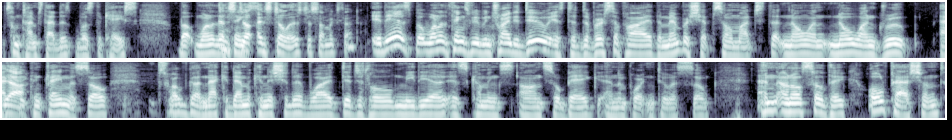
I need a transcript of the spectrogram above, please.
sometimes that is, was the case. But one of the and things still, and still is to some extent. It is, but one of the things we've been trying to do is to diversify the membership so much that no one, no one group actually yeah. can claim us. So that's why we've got an academic initiative. Why digital media is coming on so big and important to us. So, and and also the old-fashioned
